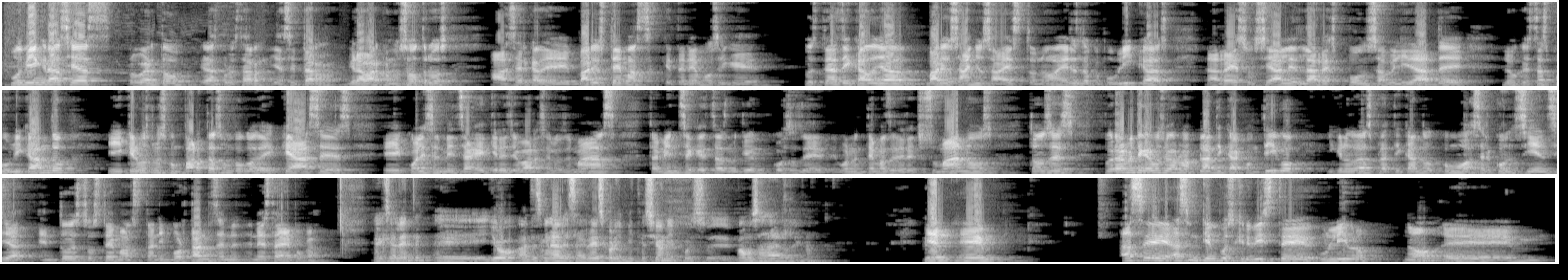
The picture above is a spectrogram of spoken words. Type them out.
Muy bien, gracias Roberto, gracias por estar y aceptar grabar con nosotros acerca de varios temas que tenemos y que pues te has dedicado ya varios años a esto, ¿no? Eres lo que publicas, las redes sociales, la responsabilidad de lo que estás publicando y queremos que nos compartas un poco de qué haces, eh, cuál es el mensaje que quieres llevar hacia los demás. También sé que estás metido en cosas de, bueno, en temas de derechos humanos. Entonces, pues realmente queremos llevar una plática contigo y que nos vayas platicando cómo hacer conciencia en todos estos temas tan importantes en, esta época. Excelente. Eh, yo antes que nada les agradezco la invitación y pues eh, vamos a darle, ¿no? Bien, eh, hace, hace un tiempo escribiste un libro, ¿no? Eh,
